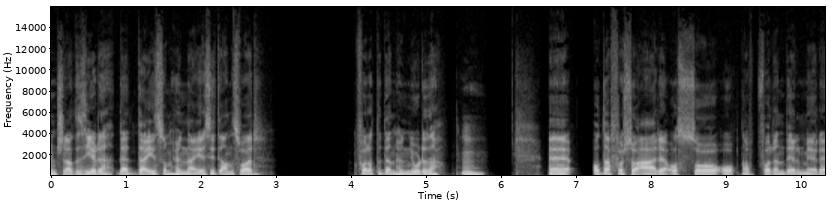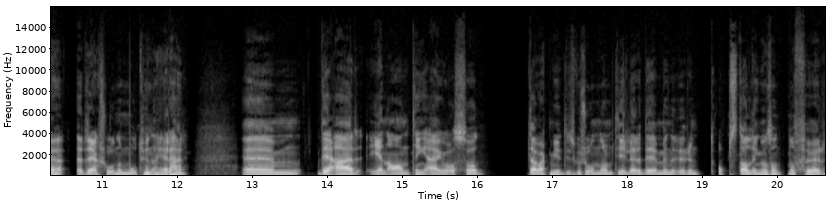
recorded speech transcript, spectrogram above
Unnskyld at jeg sier det, det er deg som hundeeier sitt ansvar for at den hunden gjorde det. Mm. Eh, og derfor så er det også åpna for en del mer reaksjoner mot hundeeiere her. Eh, det er En annen ting er jo også Det har vært mye diskusjoner om tidligere, det med rundt oppstalling og sånt noe før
